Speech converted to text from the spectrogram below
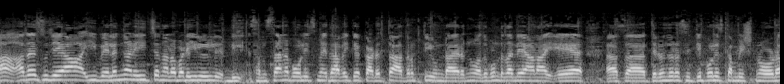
ആ അതെ സുജയ. ഈ വിലങ്ങണിയിച്ച നടപടിയിൽ സംസ്ഥാന പോലീസ് മേധാവിക്ക് കടുത്ത അതൃപ്തി ഉണ്ടായിരുന്നു. അതുകൊണ്ട് തന്നെയാണ് തിരുവനന്തപുരം സിറ്റി പോലീസ് കമ്മീഷണറോട്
